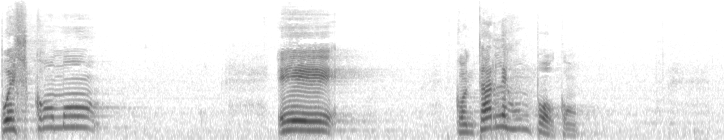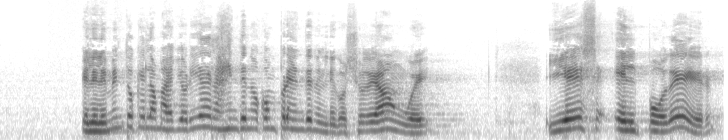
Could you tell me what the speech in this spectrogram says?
pues cómo eh, contarles un poco el elemento que la mayoría de la gente no comprende en el negocio de Amway y es el poder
